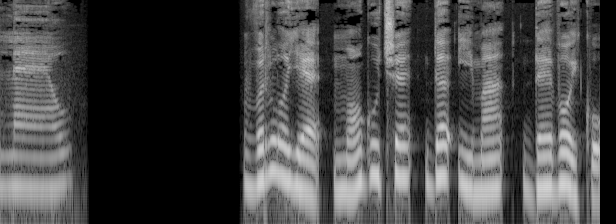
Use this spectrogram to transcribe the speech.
นแล้ว Vrlo je moguće da ima devojku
